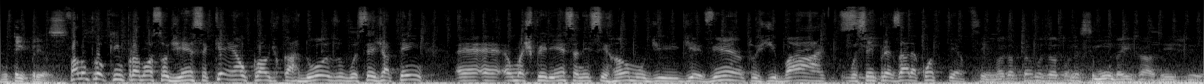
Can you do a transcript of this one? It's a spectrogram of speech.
não tem preço. Fala um pouquinho para nossa audiência quem é o Cláudio Cardoso. Você já tem é, é, uma experiência nesse ramo de, de eventos, de bar. Você é empresário há quanto tempo? Sim, nós já estamos, eu estou nesse mundo aí já desde,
